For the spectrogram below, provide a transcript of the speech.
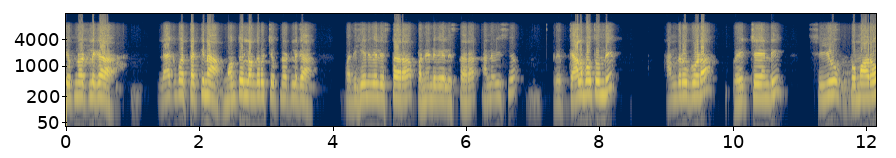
చెప్పినట్లుగా లేకపోతే తక్కిన మంత్రులందరూ చెప్పినట్లుగా పదిహేను వేలు ఇస్తారా? పన్నెండు వేలు ఇస్తారా? అన్న విషయం రేపు తేలబోతుంది. అందరూ కూడా వెయిట్ చేయండి. సియు టుమారో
